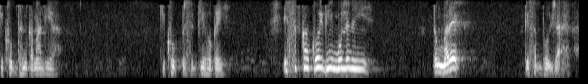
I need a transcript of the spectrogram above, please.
कि खूब धन कमा लिया, कि खूब प्रसिद्धि हो गई। इस सब का कोई भी मूल्य नहीं है। तुम मरे कि सब भूल जाएगा।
